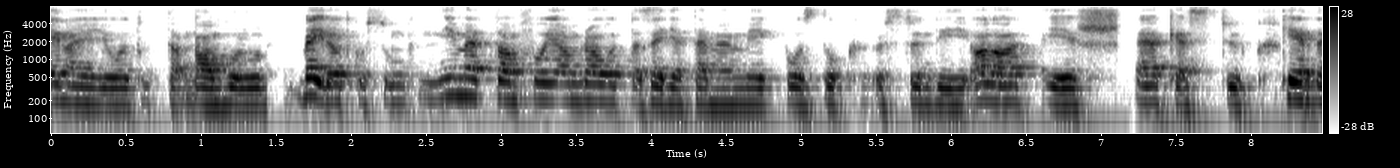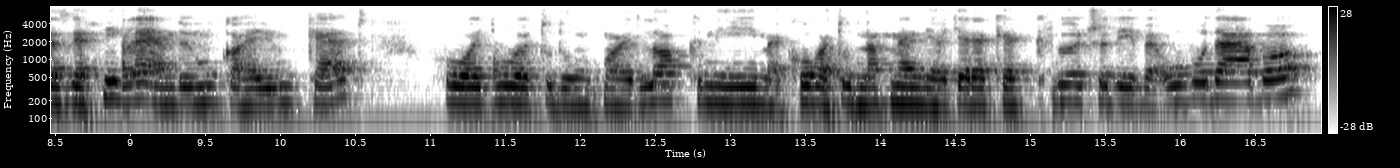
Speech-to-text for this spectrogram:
Én nagyon jól tudtam angolul. Beiratkoztunk német tanfolyamra, ott az egyetemen még pozdok ösztöndíj alatt, és elkezdtük kérdezgetni a leendő munkahelyünket, hogy hol tudunk majd lakni, meg hova tudnak menni a gyerekek bölcsödébe, óvodába,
